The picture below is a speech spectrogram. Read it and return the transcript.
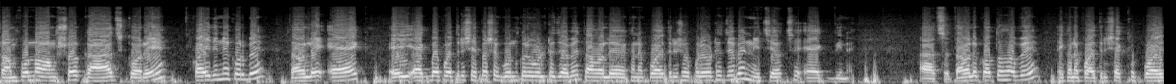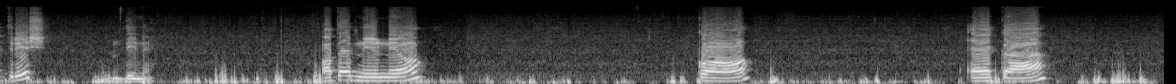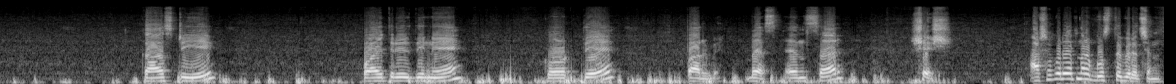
সম্পূর্ণ অংশ কাজ করে কয় দিনে করবে? তাহলে এক, এই এক বা পঁয়ত্রিশ এর পাশে গুণ করে উল্টে যাবে, তাহলে এখানে পঁয়ত্রিশ উপরে উঠে যাবে, নিচে হচ্ছে এক দিনে। আচ্ছা তাহলে কত হবে? এখানে পঁয়ত্রিশ এক পঁয়ত্রিশ দিনে। অতএব নির্ণয় ক একা কাজটি পঁয়ত্রিশ দিনে করতে পারবে। ব্যাস অ্যান্সার শেষ। আশা করি আপনারা বুঝতে পেরেছেন।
